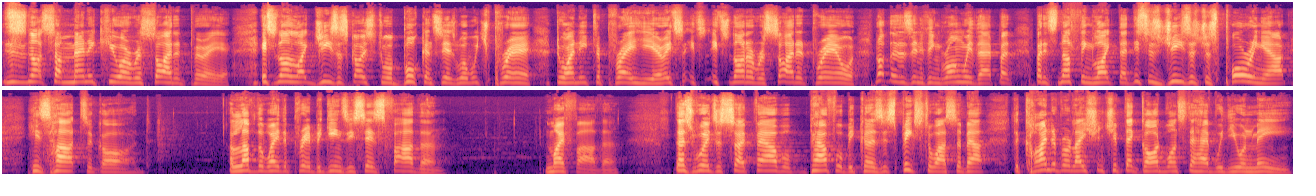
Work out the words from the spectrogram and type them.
This is not some manicure recited prayer. It's not like Jesus goes to a book and says, Well, which prayer do I need to pray here? It's, it's, it's not a recited prayer, or not that there's anything wrong with that, but, but it's nothing like that. This is Jesus just pouring out his heart to God. I love the way the prayer begins. He says, Father, my Father. Those words are so powerful, powerful because it speaks to us about the kind of relationship that God wants to have with you and me.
